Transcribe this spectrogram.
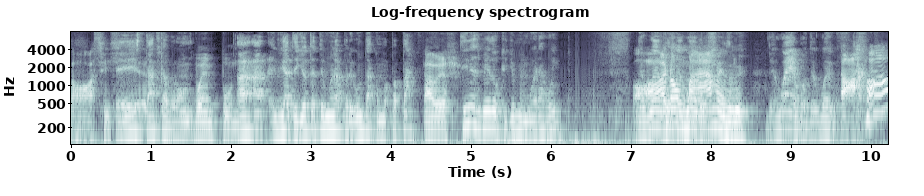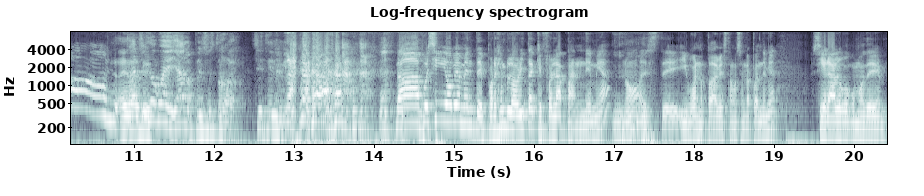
Oh, sí, sí. Está cabrón. Buen punto. Ah, ah, fíjate, yo te tengo una pregunta como papá. A ver. ¿Tienes miedo que yo me muera, güey? Ah, huevos, no de mames, güey. De huevos, de huevos. Ajá. Rápido, güey, ya lo pensaste, güey. Sí tiene miedo. No, pues sí, obviamente. Por ejemplo, ahorita que fue la pandemia, ¿no? Este, y bueno, todavía estamos en la pandemia. Sí era algo como de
